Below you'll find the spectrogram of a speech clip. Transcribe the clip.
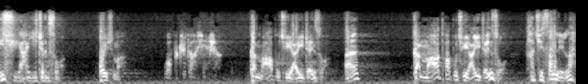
没去牙医诊所？为什么？我不知道先生。干嘛不去牙医诊所？啊？干嘛他不去牙医诊所？他去森林了。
